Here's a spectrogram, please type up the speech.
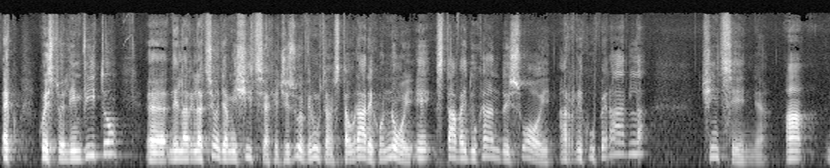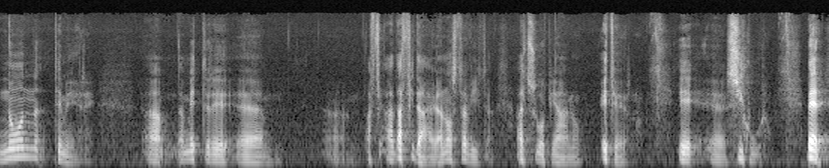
Ecco, questo è l'invito eh, nella relazione di amicizia che Gesù è venuto a instaurare con noi e stava educando i suoi a recuperarla, ci insegna a non temere, a, a mettere... Eh, ad affidare la nostra vita al suo piano eterno e eh, sicuro. Bene,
